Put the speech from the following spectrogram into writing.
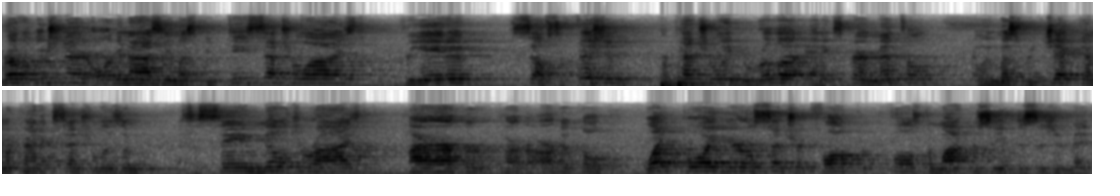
revolutionary organizing must be decentralized, creative, self-sufficient, perpetually guerrilla and experimental, and we must reject democratic centralism as the same militarized, hierarchical, white boy Eurocentric false, democracy of decision making.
